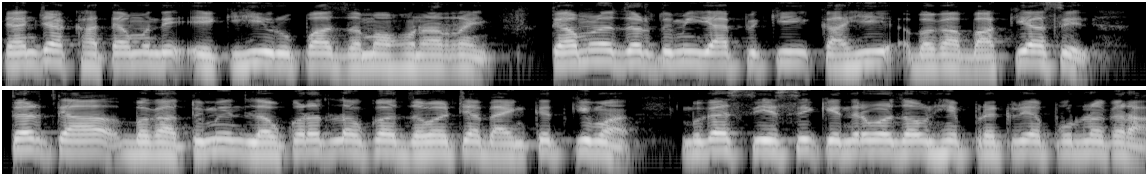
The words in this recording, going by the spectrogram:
त्यांच्या खात्यामध्ये एकही रुपया जमा होणार नाही. त्यामुळे जर तुम्ही यापैकी काही बघा बाकी असेल तर त्या बघा तुम्ही लवकरात लवकर जवळच्या बँकेत किंवा बघा सी एस सी केंद्रावर जाऊन ही प्रक्रिया पूर्ण करा.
